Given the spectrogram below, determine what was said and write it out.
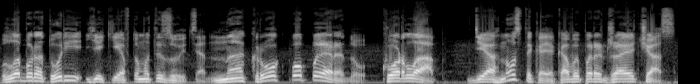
Лабораторії, які автоматизуються на крок попереду. CoreLab – діагностика, яка випереджає час.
